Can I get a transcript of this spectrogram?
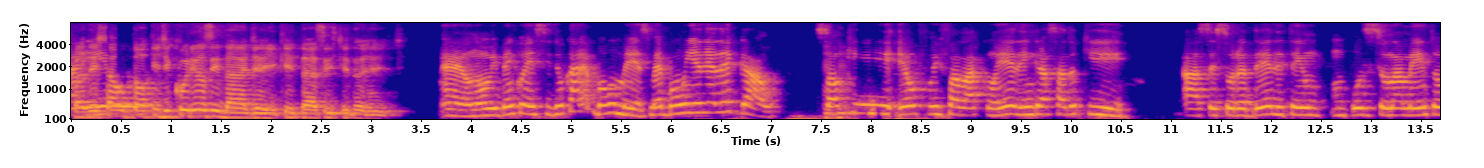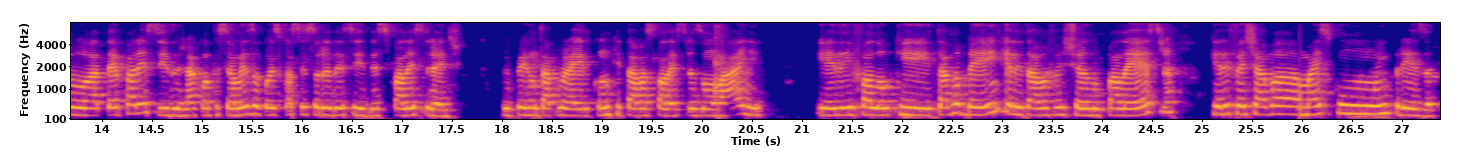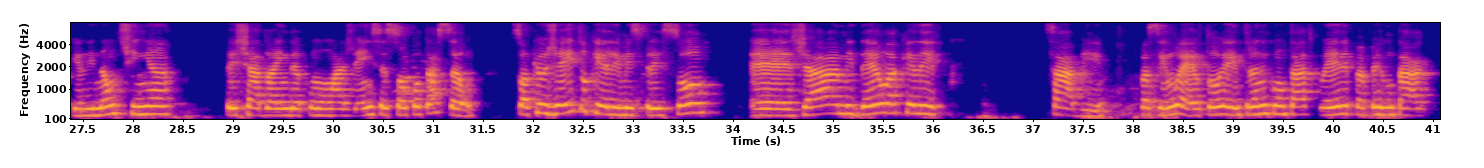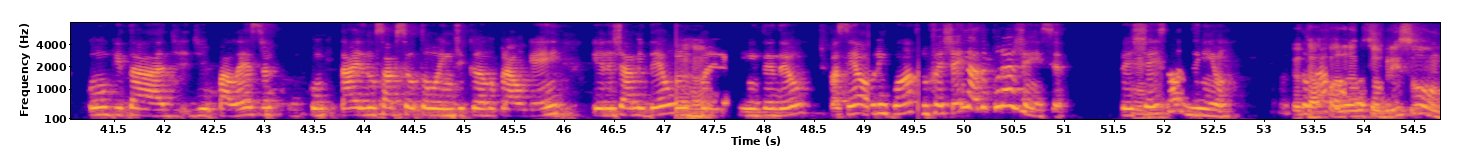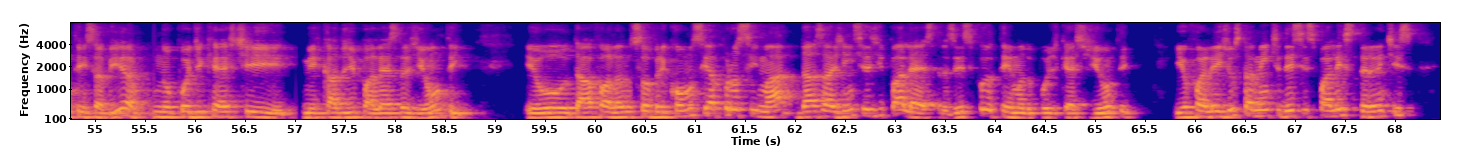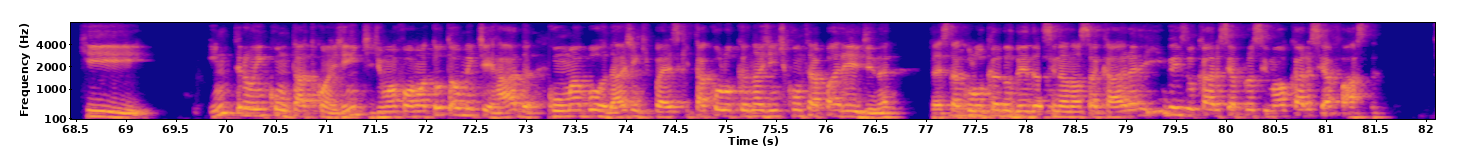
Para deixar um toque de curiosidade aí, quem está assistindo a gente. É, um nome bem conhecido. E o cara é bom mesmo, é bom e ele é legal. Só uhum. que eu fui falar com ele, engraçado que a assessora dele tem um, um, posicionamento até parecido. Já aconteceu a mesma coisa com a assessora desse, desse palestrante. Fui perguntar para ele como que estavam as palestras online e ele falou que estava bem, que ele estava fechando palestra, que ele fechava mais com empresa, que ele não tinha fechado ainda com agência, só cotação. Só que o jeito que ele me expressou é, já me deu aquele, sabe, tipo assim, ué, eu estou entrando em contato com ele para perguntar como que tá de, de, palestra, como que tá, ele não sabe se eu estou indicando para alguém, ele já me deu um uhum. break, entendeu? Tipo assim, ó, por enquanto não fechei nada por agência, fechei uhum. sozinho. Eu estava falando sobre isso ontem, sabia? No podcast Mercado de Palestras de ontem, eu estava falando sobre como se aproximar das agências de palestras. Esse foi o tema do podcast de ontem. E eu falei justamente desses palestrantes que entram em contato com a gente de uma forma totalmente errada, com uma abordagem que parece que está colocando a gente contra a parede, né? Parece está uhum. colocando o dedo assim na nossa cara e em vez do cara se aproximar, o cara se afasta.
